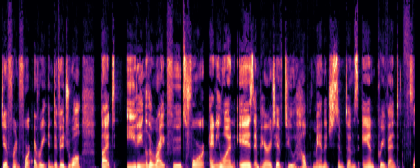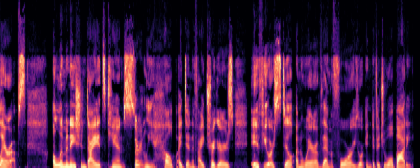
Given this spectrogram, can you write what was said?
different for every individual, but eating the right foods for anyone is imperative to help manage symptoms and prevent flare ups. Elimination diets can certainly help identify triggers if you are still unaware of them for your individual body.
